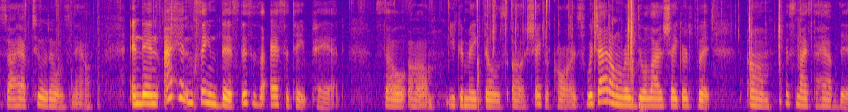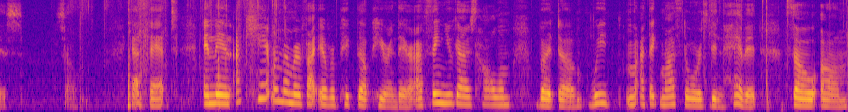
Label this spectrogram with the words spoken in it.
So I have two of those now. And then I hadn't seen this. This is an acetate pad. So um, you can make those uh, shaker cards, which I don't really do a lot of shakers, but um, it's nice to have this. So got that. And then I can't remember if I ever picked up here and there. I've seen you guys haul them, but um, we, I think my stores didn't have it. So um,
